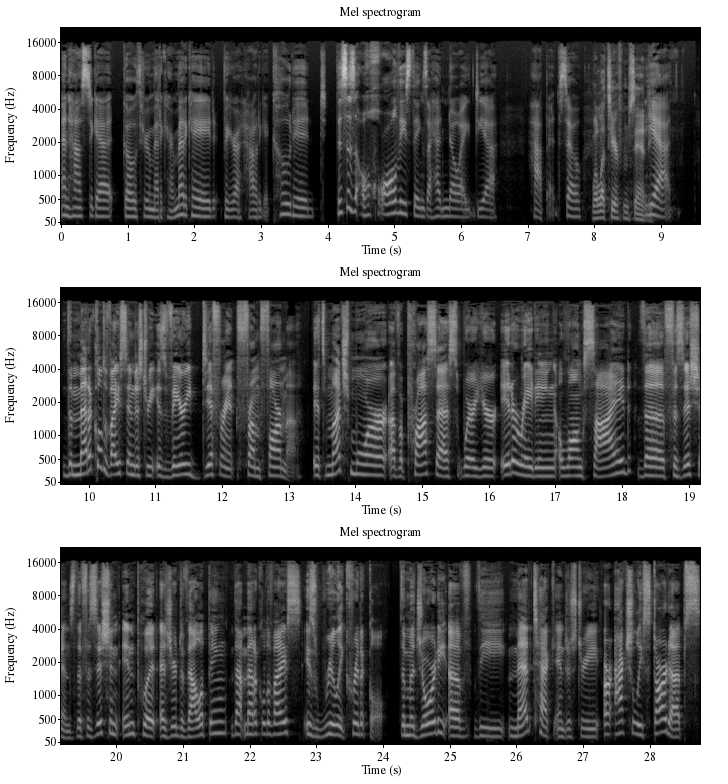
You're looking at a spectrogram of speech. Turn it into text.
and has to get go through Medicare and Medicaid, figure out how to get coded. This is all, all these things I had no idea happened. So Well, let's hear from Sandy. yeah, the medical device industry is very different from pharma. It's much more of a process where you're iterating alongside the physicians. The physician input as you're developing that medical device is really critical. The majority of the med tech industry are actually startups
